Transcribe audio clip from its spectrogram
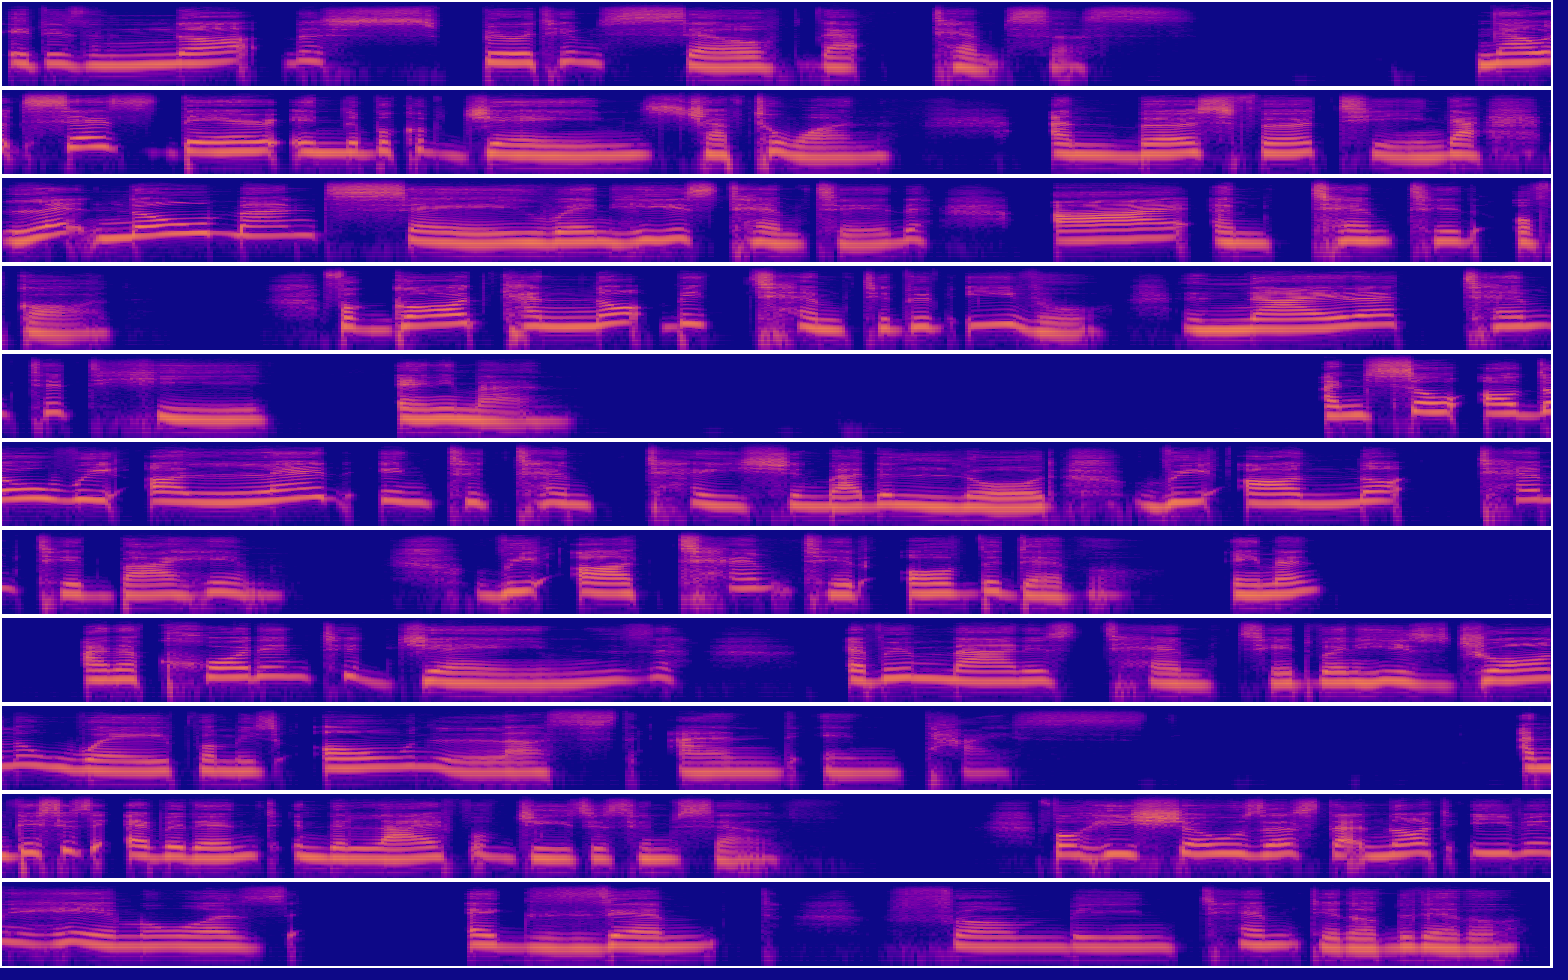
it is not the Spirit Himself that tempts us. Now, it says there in the book of James, chapter 1, and verse 13 that let no man say when he is tempted, I am tempted of God. For God cannot be tempted with evil, neither tempted he any man. And so, although we are led into temptation by the Lord, we are not tempted by him. We are tempted of the devil. Amen. And according to James, every man is tempted when he is drawn away from his own lust and enticed. And this is evident in the life of Jesus himself. For he shows us that not even him was exempt from being tempted of the devil.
